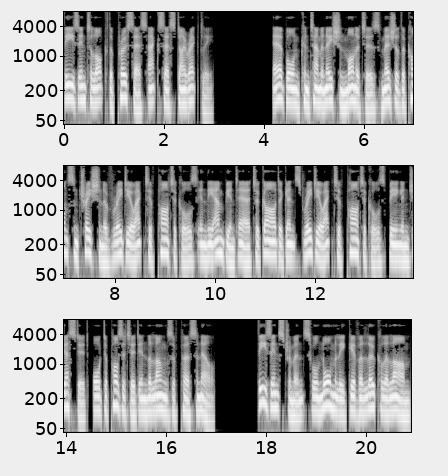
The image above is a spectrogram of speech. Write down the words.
These interlock the process access directly. Airborne contamination monitors measure the concentration of radioactive particles in the ambient air to guard against radioactive particles being ingested, or deposited in the lungs of personnel. These instruments will normally give a local alarm,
